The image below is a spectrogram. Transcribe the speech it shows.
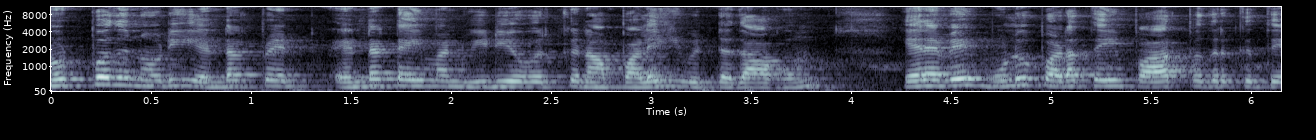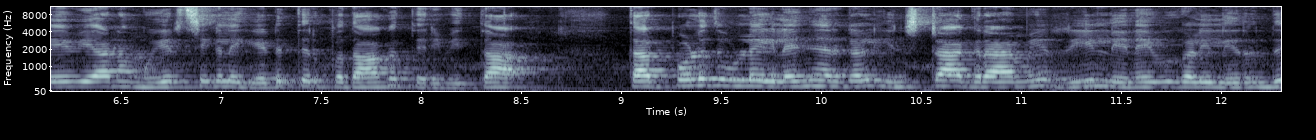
முப்பது நொடி என்டர்டெயின் என்டர்டெயின்மெண்ட் வீடியோவிற்கு நான் பழகிவிட்டதாகவும் எனவே முழு படத்தையும் பார்ப்பதற்கு தேவையான முயற்சிகளை எடுத்திருப்பதாக தெரிவித்தார். தற்பொழுது உள்ள இளைஞர்கள் இன்ஸ்டாகிராமில் ரீல் நினைவுகளில் இருந்து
